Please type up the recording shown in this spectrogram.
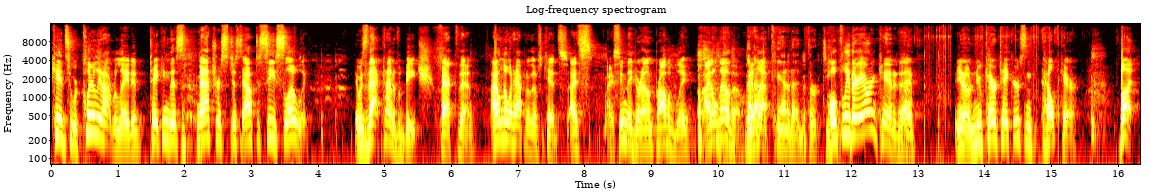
kids who were clearly not related taking this mattress just out to sea slowly. It was that kind of a beach back then. I don't know what happened to those kids. I, I assume they drowned, probably. I don't know, though. They I got left. to Canada in 13. Hopefully they are in Canada. Have, you know, new caretakers and healthcare. But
